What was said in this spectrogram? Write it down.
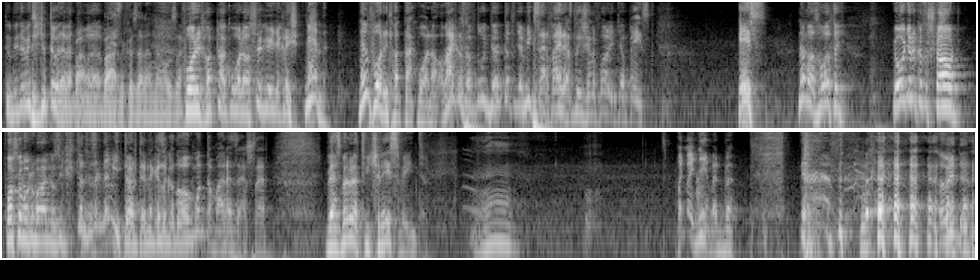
Tudod, mint, mint hogyha tőle vettem volna Bármi, a bármi pénzt. köze lenne hozzá. Fordíthatták volna a szegényekre, és nem. Nem fordíthatták volna. A Microsoft úgy döntött, hogy a mixer fejlesztésére fordítja a pénzt. Kész. Nem az volt, hogy jó, gyerek, ez a Shroud, faszom adományozik. Tehát ezek nem így történnek ezek a dolgok, mondtam már ezerszer. Vesz belőle Twitch részvényt? Vagy megy németbe. Na mindegy.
